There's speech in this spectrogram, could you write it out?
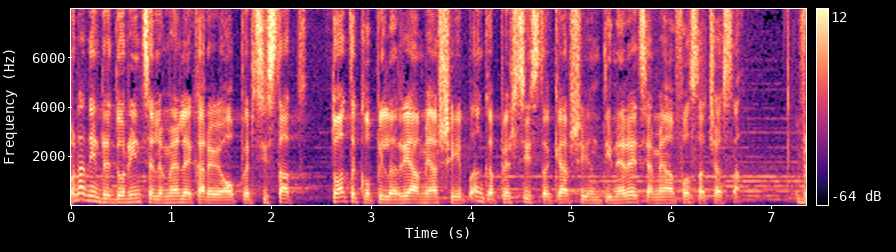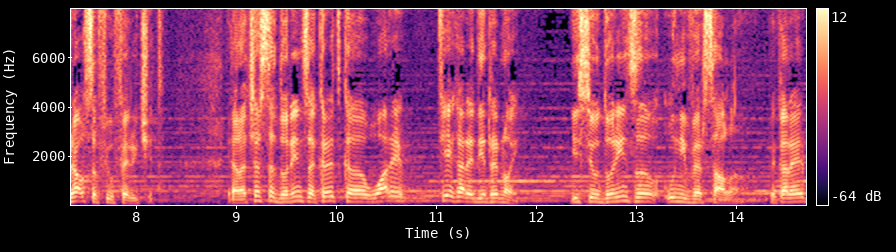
Una dintre dorințele mele care au persistat toată copilăria mea și încă persistă chiar și în tinerețea mea a fost aceasta. Vreau să fiu fericit. Iar această dorință cred că o are fiecare dintre noi. Este o dorință universală pe care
